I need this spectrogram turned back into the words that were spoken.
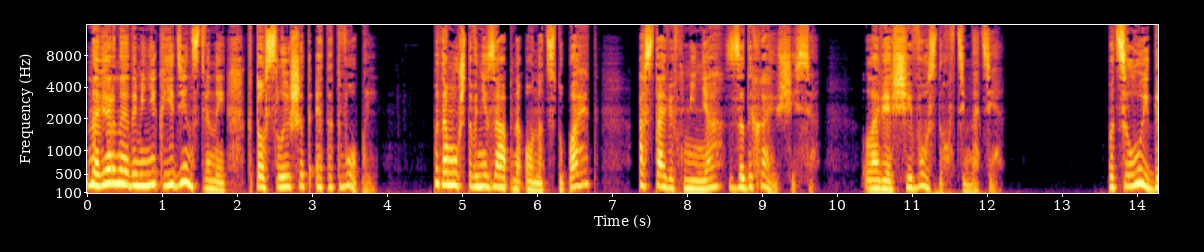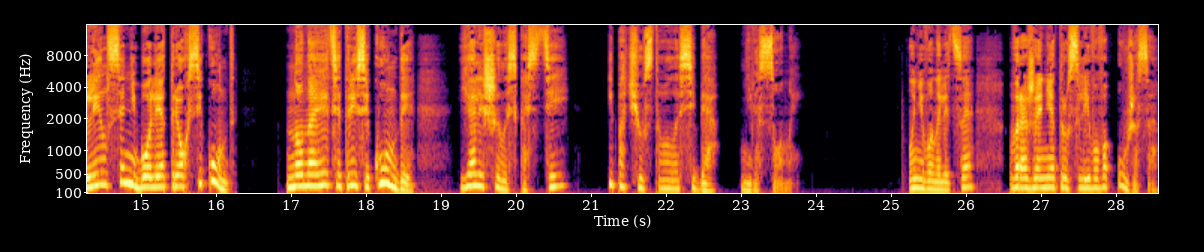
Наверное, Доминик единственный, кто слышит этот вопль, потому что внезапно он отступает, оставив меня задыхающейся, ловящей воздух в темноте. Поцелуй длился не более трех секунд, но на эти три секунды я лишилась костей и почувствовала себя невесомой. У него на лице выражение трусливого ужаса,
